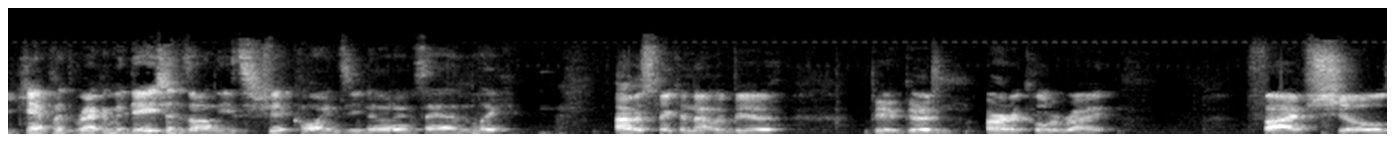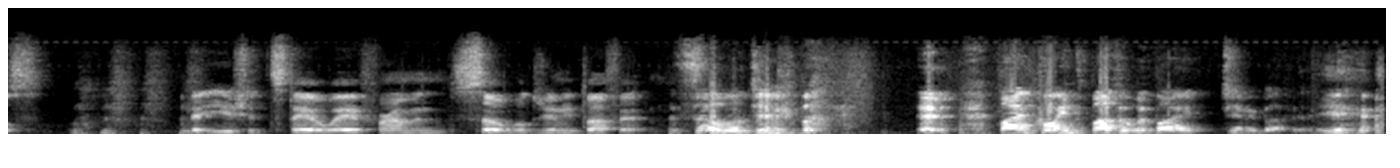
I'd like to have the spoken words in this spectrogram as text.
you can't put recommendations on these shit coins. You know what I'm saying? Like, I was thinking that would be a be a good article to write. Five shills that you should stay away from, and so will Jimmy Buffett. so will Jimmy Buffett. Five coins Buffett would buy. Jimmy Buffett. Yeah.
